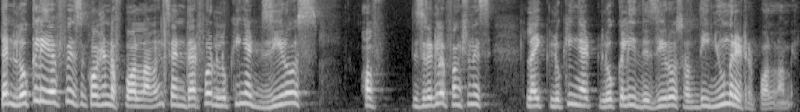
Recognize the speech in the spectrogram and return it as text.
Then locally f is a quotient of polynomials and therefore looking at zeros of this regular function is like looking at locally the zeros of the numerator polynomial.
